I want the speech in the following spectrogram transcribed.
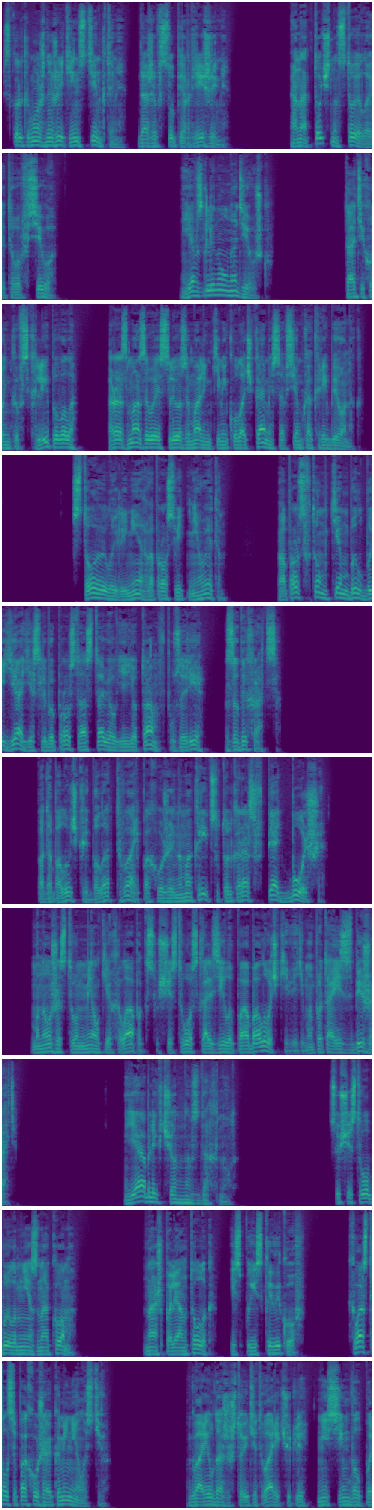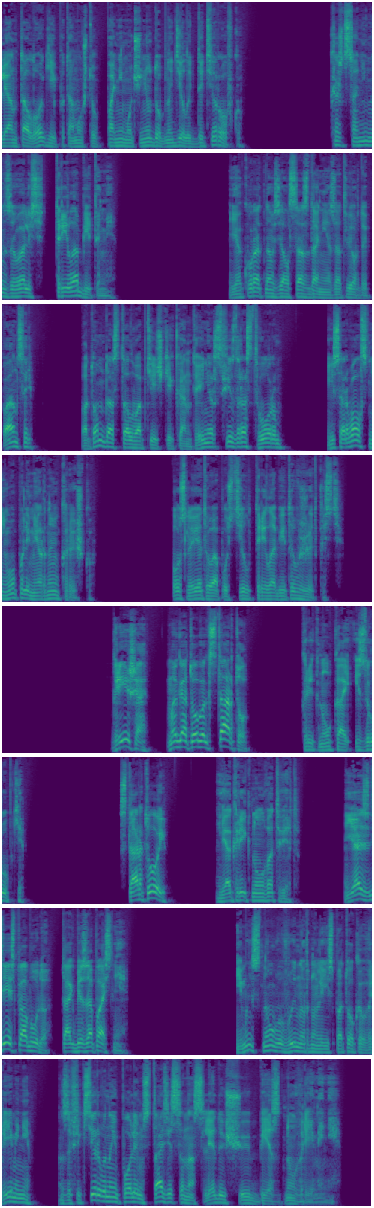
Сколько можно жить инстинктами, даже в суперрежиме? Она точно стоила этого всего? Я взглянул на девушку. Та тихонько всхлипывала, размазывая слезы маленькими кулачками, совсем как ребенок. Стоило или нет, вопрос ведь не в этом. Вопрос в том, кем был бы я, если бы просто оставил ее там, в пузыре, задыхаться. Под оболочкой была тварь, похожая на мокрицу, только раз в пять больше. Множеством мелких лапок существо скользило по оболочке, видимо, пытаясь сбежать. Я облегченно вздохнул. Существо было мне знакомо. Наш палеонтолог из поисковиков. Хвастался похожей окаменелостью. Говорил даже, что эти твари чуть ли не символ палеонтологии, потому что по ним очень удобно делать датировку. Кажется, они назывались трилобитами. Я аккуратно взял создание за твердый панцирь, потом достал в аптечке контейнер с физраствором и сорвал с него полимерную крышку. После этого опустил трилобита в жидкость. «Гриша, мы готовы к старту!» — крикнул Кай из рубки. «Стартуй!» — я крикнул в ответ. «Я здесь побуду, так безопаснее». И мы снова вынырнули из потока времени, зафиксированные полем стазиса на следующую бездну времени.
